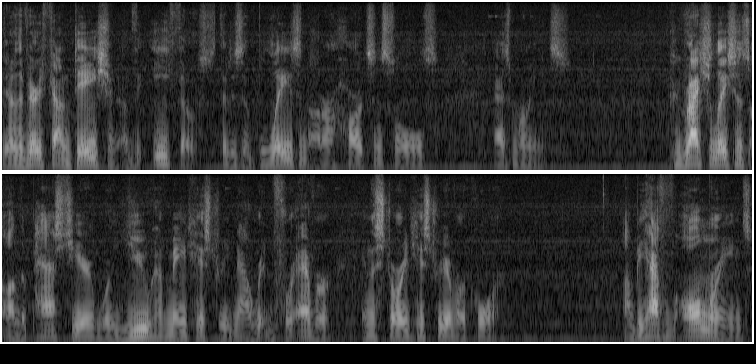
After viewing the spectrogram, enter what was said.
They are the very foundation of the ethos that is emblazoned on our hearts and souls as Marines. Congratulations on the past year where you have made history now written forever in the storied history of our Corps. On behalf of all Marines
